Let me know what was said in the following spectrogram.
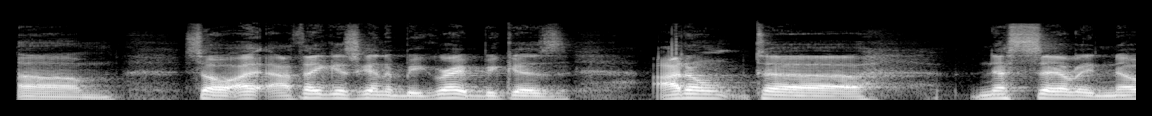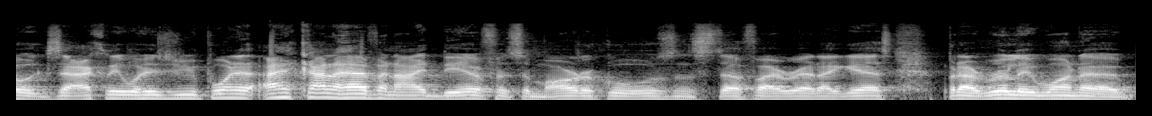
Um, so I, I think it's going to be great because I don't. Uh, necessarily know exactly what his viewpoint is. I kind of have an idea for some articles and stuff I read, I guess, but I really want to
